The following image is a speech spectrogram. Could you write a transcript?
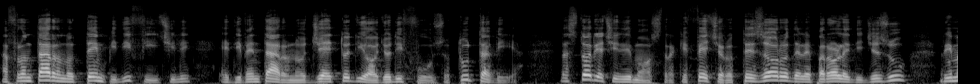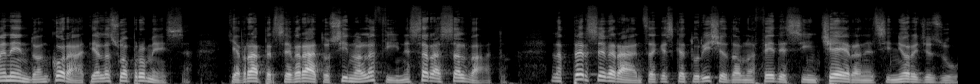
affrontarono tempi difficili e diventarono oggetto di odio diffuso. Tuttavia, la storia ci dimostra che fecero tesoro delle parole di Gesù, rimanendo ancorati alla sua promessa. Chi avrà perseverato sino alla fine sarà salvato. La perseveranza che scaturisce da una fede sincera nel Signore Gesù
